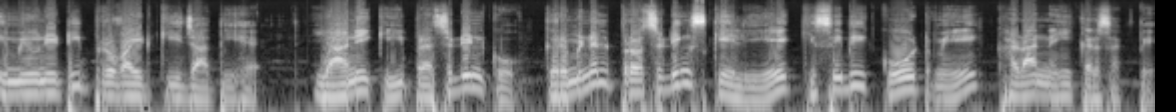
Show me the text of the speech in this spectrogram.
इम्यूनिटी प्रोवाइड की जाती है। यानी कि प्रेसिडेंट को क्रिमिनल प्रोसीडिंग्स के लिए किसी भी कोर्ट में खड़ा नहीं कर सकते।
